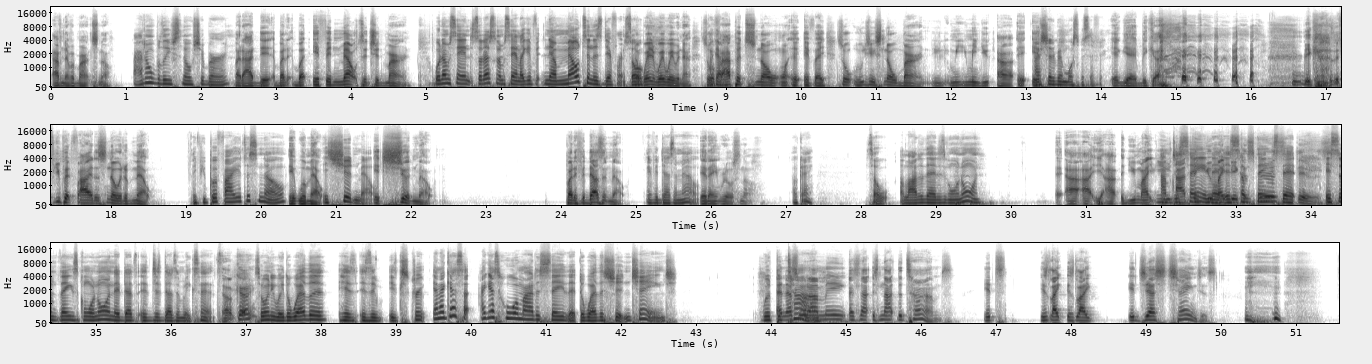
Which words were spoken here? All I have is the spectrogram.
I've never burnt snow, I don't believe snow should burn. but I did. But but if it melts, it should burn. What I'm saying, so that's what I'm saying. Like if it, now melting is different. So No, wait, wait, wait, wait. Now, so Okay. if I put snow on, if I so you say snow burn, you mean you mean you? Uh, I should have been more specific. yeah, because Mm-hmm. because if you put fire to snow, it'll melt. If you put fire to snow, It will melt. it should melt. It should melt. But if it doesn't melt, if it doesn't melt, it ain't real snow. okay. So a lot of that is going on. I, I, yeah, I, you might. You, I'm just I saying think you that might it's be some things that- theorist. It's some things going on that does it just doesn't make sense. okay. So anyway, the weather is is extreme, and I guess I guess who am I to say that the weather shouldn't change? With the and that's time. what I mean. It's not. It's not the times. It's. It's like. It's like. It just changes.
